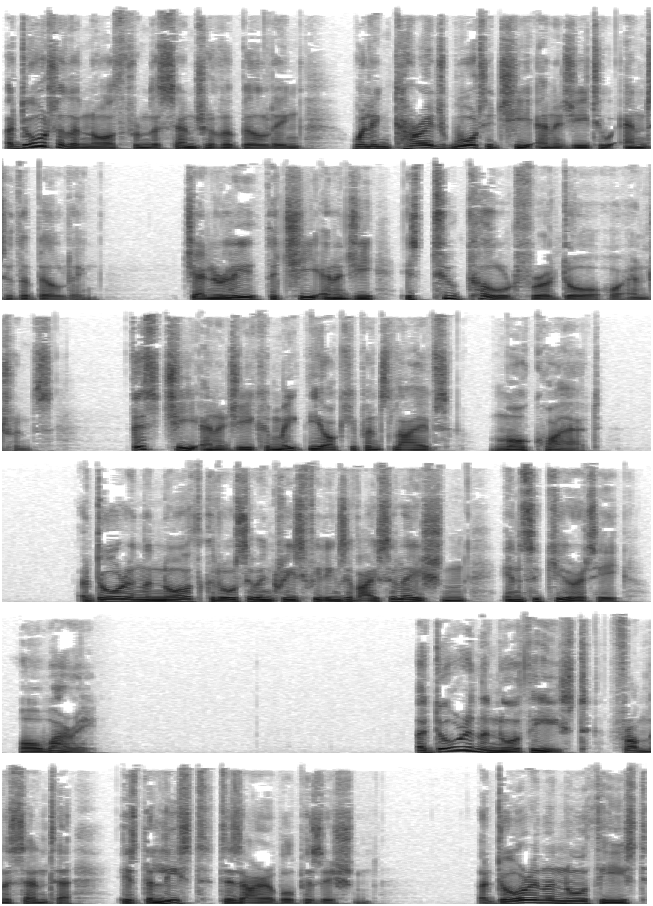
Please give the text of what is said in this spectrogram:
A door to the north from the center of a building will encourage water chi energy to enter the building. Generally, the chi energy is too cold for a door or entrance. This chi energy can make the occupants' lives more quiet. A door in the north could also increase feelings of isolation, insecurity, or worry. A door in the northeast, from the centre, is the least desirable position. A door in the northeast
